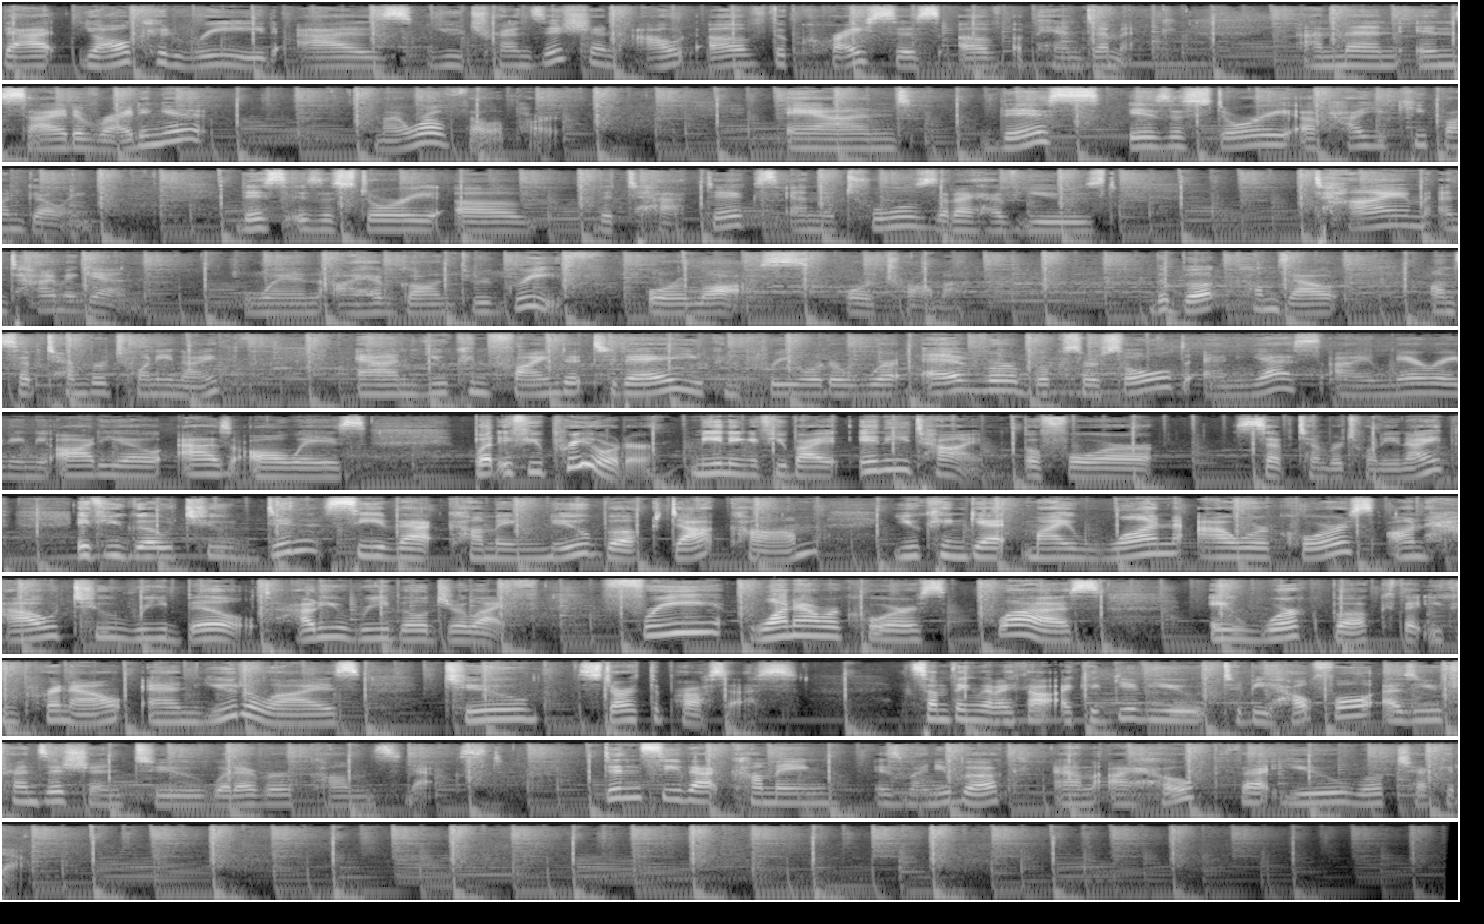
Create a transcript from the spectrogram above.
that y'all could read as you transition out of the crisis of a pandemic. And then inside of writing it, my world fell apart. And this is a story of how you keep on going. This is a story of the tactics and the tools that I have used time and time again when I have gone through grief or loss or trauma. The book comes out on September 29th, and you can find it today. You can pre order wherever books are sold. And yes, I am narrating the audio as always. But if you pre order, meaning if you buy it any time before September 29th, if you go to didn't see that coming newbook.com, you can get my one hour course on how to rebuild. How do you rebuild your life? Free one hour course plus a workbook that you can print out and utilize to start the process. It's something that I thought I could give you to be helpful as you transition to whatever comes next. Didn't See That Coming is my new book, and I hope that you will check it out.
